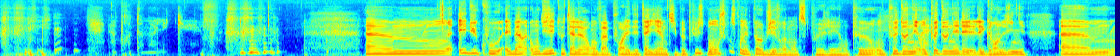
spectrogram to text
La protomolécule. Euh, et du coup, eh ben, on disait tout à l'heure, on va pouvoir les détailler un petit peu plus. Bon, je pense qu'on n'est pas obligé vraiment de spoiler. On peut, on peut donner, on peut donner les, les grandes lignes. Euh,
